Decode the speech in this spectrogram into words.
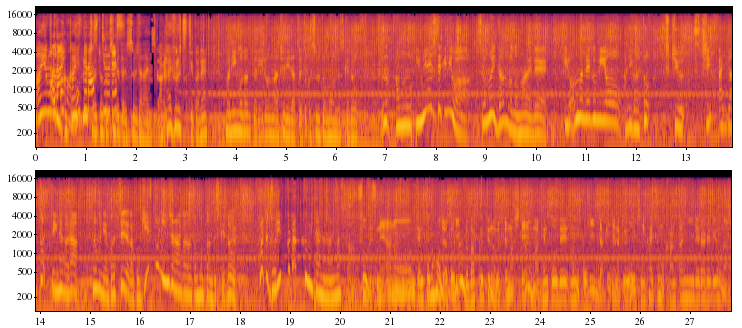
ああいうものも赤いフルーツがちょっとついてたりするじゃないですか。はい赤いフルーツっていうかねまあリンゴだったりいろんなチェリーだったりとかすると思うんですけどんあのイメージ的には寒い暖炉の前でいろんな恵みをありがとう地球土ありがとうって言いながら飲むにはバッチリだからこうギフトにいいんじゃないかなと思ったんですけどこれってドリップバッグみたいなのありますか？そうですねあの店舗の方ではドリップバッグっていうのを売ってまして、うんまあ、店舗で飲むコーヒーだけじゃなくお家に帰っても簡単に入れられるようなあの、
